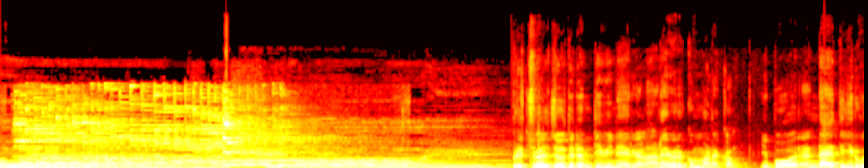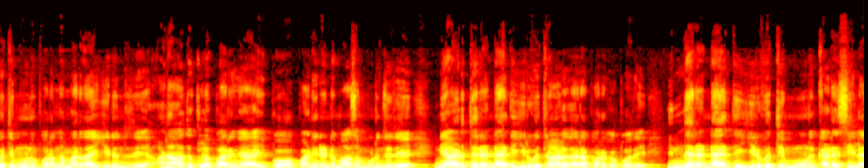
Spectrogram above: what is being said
Oh. ஸ்பிரிச்சுவல் ஜோதிடம் டிவி நேர்கள் அனைவருக்கும் வணக்கம். இப்போது ரெண்டாயிரத்தி இருபத்தி மூணு பிறந்த மாதிரி தான் இருந்தது. ஆனால் அதுக்குள்ளே பாருங்கள் இப்போது பன்னிரெண்டு மாதம் முடிஞ்சது. இனி அடுத்து ரெண்டாயிரத்தி இருபத்தி நாலு வேற பிறக்க போகுது. இந்த ரெண்டாயிரத்தி இருபத்தி மூணு கடைசியில்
